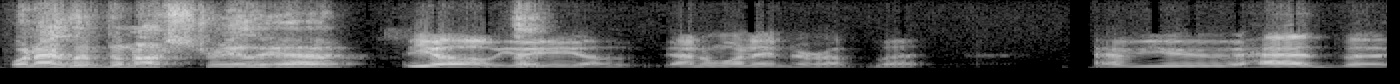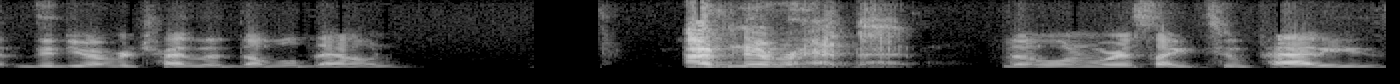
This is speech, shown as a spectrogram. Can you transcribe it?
when I lived in Australia, Yo, yo, Like- yo. I don't want to interrupt, but have you had the? Did you ever try the double down? I've never had that. The one where it's like two patties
